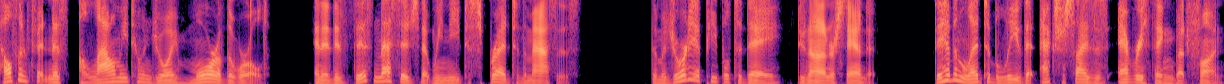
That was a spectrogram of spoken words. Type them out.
Health and fitness allow me to enjoy more of the world, and it is this message that we need to spread to the masses. The majority of people today do not understand it. They have been led to believe that exercise is everything but fun.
